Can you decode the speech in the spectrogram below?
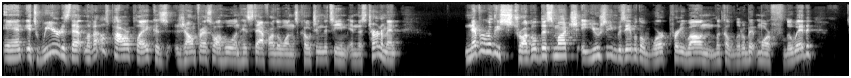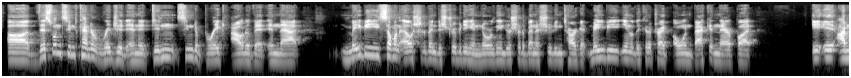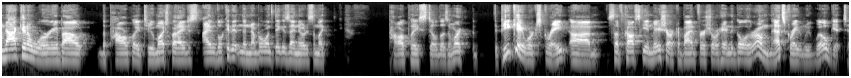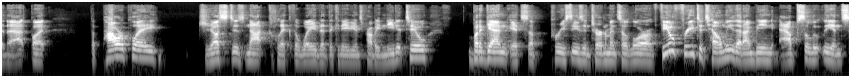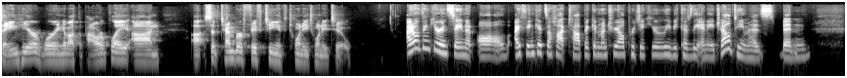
And it's weird is that Laval's power play, because Jean Francois Houle and his staff are the ones coaching the team in this tournament, never really struggled this much. It usually was able to work pretty well and look a little bit more fluid. Uh, this one seemed kind of rigid and it didn't seem to break out of it in that maybe someone else should have been distributing and Norlinder should have been a shooting target. Maybe, you know, they could have tried Owen Beck in there, but it, it, I'm not going to worry about the power play too much, but I just I look at it and the number one thing is I notice I'm like power play still doesn't work. The, the PK works great. Um, Slafkovsky and Mesar combined for a shorthanded goal of their own. That's great. and We will get to that, but the power play just does not click the way that the Canadiens probably need it to. But again, it's a preseason tournament. So, Laura, feel free to tell me that I'm being absolutely insane here, worrying about the power play on uh, September 15th, 2022. I don't think you're insane at all. I think it's a hot topic in Montreal, particularly because the NHL team has been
